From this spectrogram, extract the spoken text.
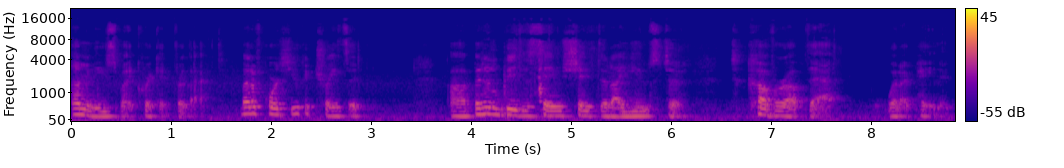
I'm going to use my Cricut for that. But of course, you could trace it. Uh, but it'll be the same shape that I used to, to cover up that, what I painted.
